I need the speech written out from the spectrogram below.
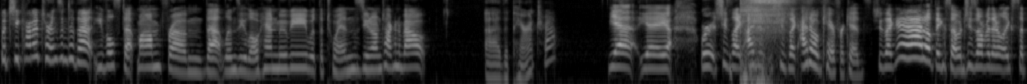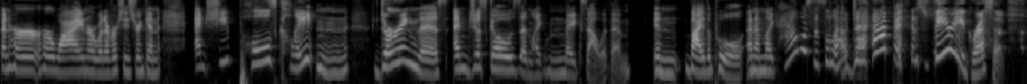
But she kind of turns into that evil stepmom from that Lindsay Lohan movie with the twins. Do you know what I'm talking about? Uh, the Parent Trap. Yeah, yeah, yeah. Where she's like, I just, she's like, I don't care for kids. She's like, eh, I don't think so. And she's over there like sipping her her wine or whatever she's drinking, and she pulls Clayton during this and just goes and like makes out with him in by the pool. And I'm like, how was this allowed to happen? It's very aggressive.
